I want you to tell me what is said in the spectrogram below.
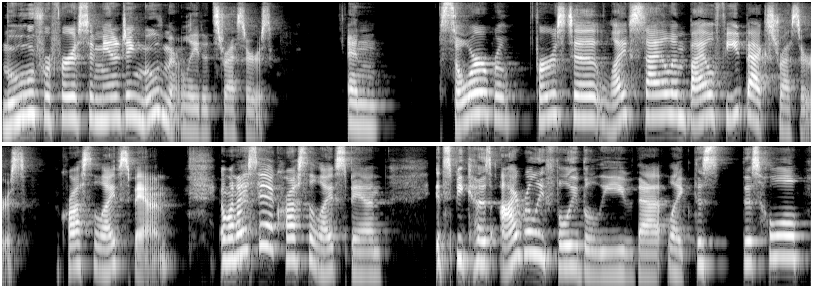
Move refers to managing movement related stressors. And SOAR refers to lifestyle and biofeedback stressors across the lifespan. And when I say across the lifespan, it's because I really fully believe that like this this whole,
